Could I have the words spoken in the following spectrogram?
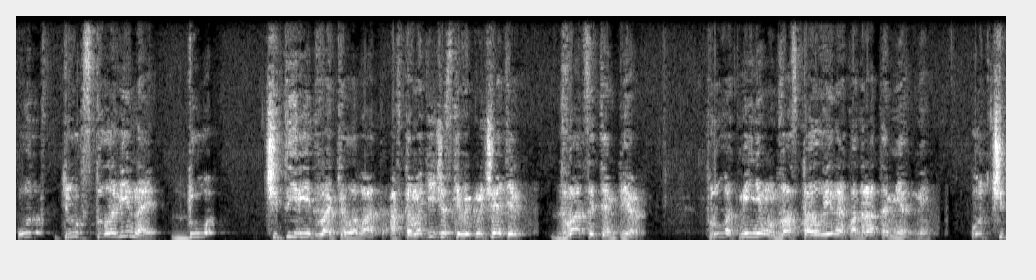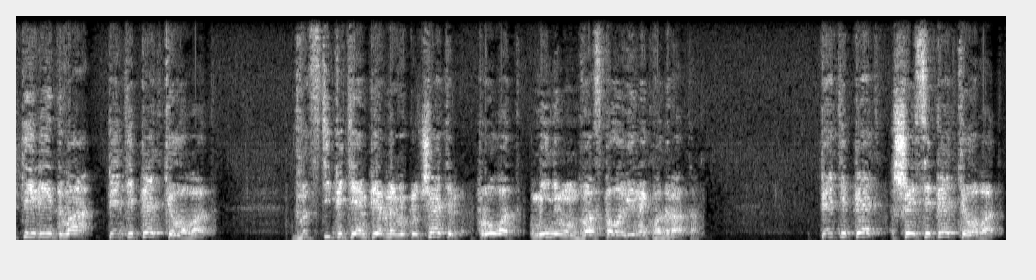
От 3,5 до 4,2 кВт автоматический выключатель 20 ампер. Провод минимум 2,5 квадрата медный. От 4,2 5,5 кВт 25 амперный выключатель, провод минимум 2,5 квадрата. 5,5, 6,5 киловатт,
